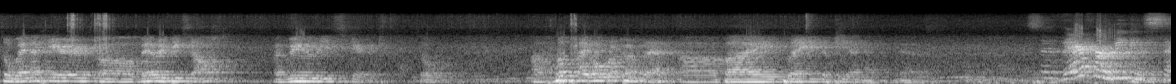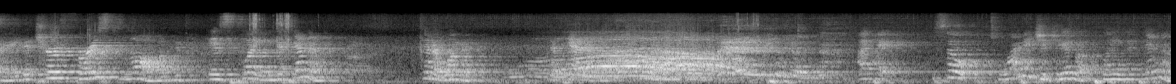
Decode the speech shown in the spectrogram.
So when I hear uh, very big sound, I'm really scared. So uh, but I overcome that uh, by playing the piano. Yeah. So therefore we can say that your first love is playing the piano. Piano woman. The piano. okay, so why did you give up playing the piano?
